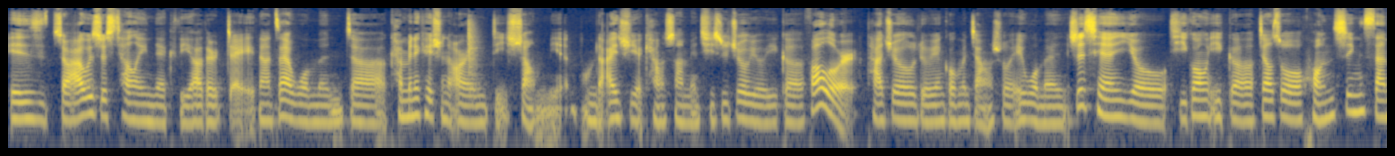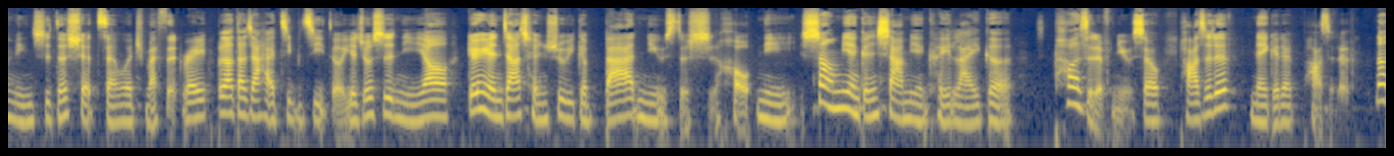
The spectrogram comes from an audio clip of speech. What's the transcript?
is so I was just telling Nick the other day，那在我们的 communication R N D 上面，我们的 IG account 上面，其实就有一个 follower，他就留言跟我们讲说，诶，我们之前有提供一个叫做黄金三明治的 shit sandwich method，right？不知道大家还记不记得？也就是你要跟人家陈述一个 bad news 的时候，你上面跟下面可以来一个 positive news，so positive, negative, positive。那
